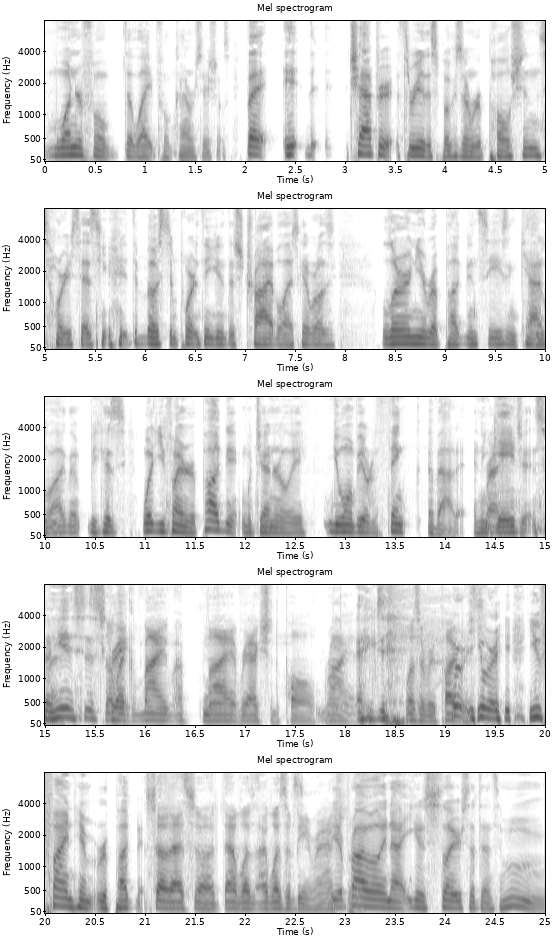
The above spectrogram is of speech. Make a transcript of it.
wonderful, delightful conversationalist. But it, chapter three of this book is on repulsions, where he says the most important thing in this tribalized kind of world is learn your repugnancies and catalog them because what you find repugnant will generally you won't be able to think about it and Right. engage it. And so Right. he has this so great. like my uh, my reaction to Paul Ryan Exa- was a repugnance. you were you find him repugnant. so that's uh, that was I wasn't being rational. You're probably not. You got to slow yourself down. And say, hmm.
